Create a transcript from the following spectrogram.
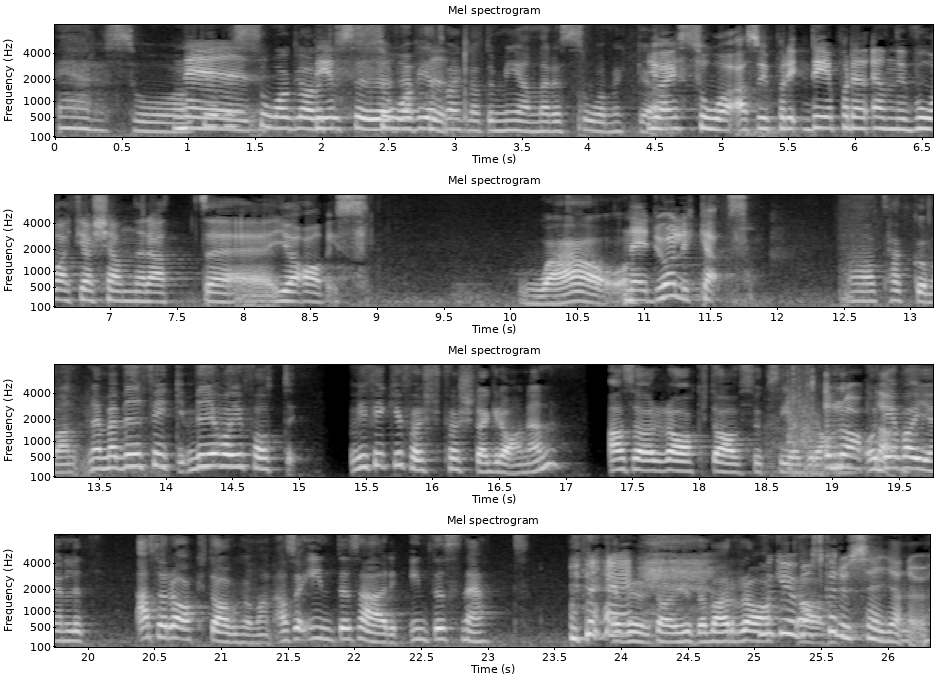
Är det så? Nej, jag blir så glad att du säger det. Jag vet fint. verkligen att du menar det så mycket. Jag är så, alltså det, är på den, en nivå att jag känner att eh, jag är avis. Wow! Nej, du har lyckats. Ja, tack gumman. Nej, men vi fick, vi har ju fått, vi fick ju först första granen. Alltså rakt av succégran. Rakt Och det av. var ju en liten, alltså rakt av gumman. Alltså inte så här, inte snett. Överhuvudtaget, var rakt Men gud, av. vad ska du säga nu?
